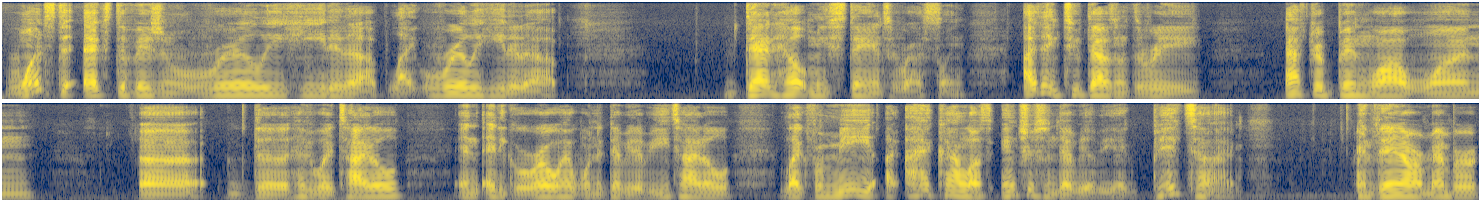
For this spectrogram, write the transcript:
once the X division really heated up, like really heated up, that helped me stay into wrestling. I think 2003, after Benoit won uh, the heavyweight title and Eddie Guerrero had won the WWE title, like for me, I, I kind of lost interest in WWE like, big time. And then I remember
